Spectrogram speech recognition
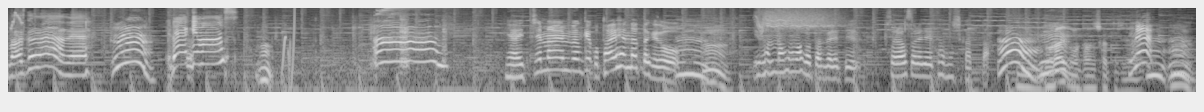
マグロやね。いただきます。いや1万円分結構大変だったけど、うん。いろんなものが食べれてそれはそれで楽しかった。ドライブも楽しかったしね。ね。うんうん。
